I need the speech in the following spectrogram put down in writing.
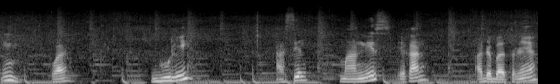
Hmm, wah. Gurih, asin, manis, ya kan? Ada butternya.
